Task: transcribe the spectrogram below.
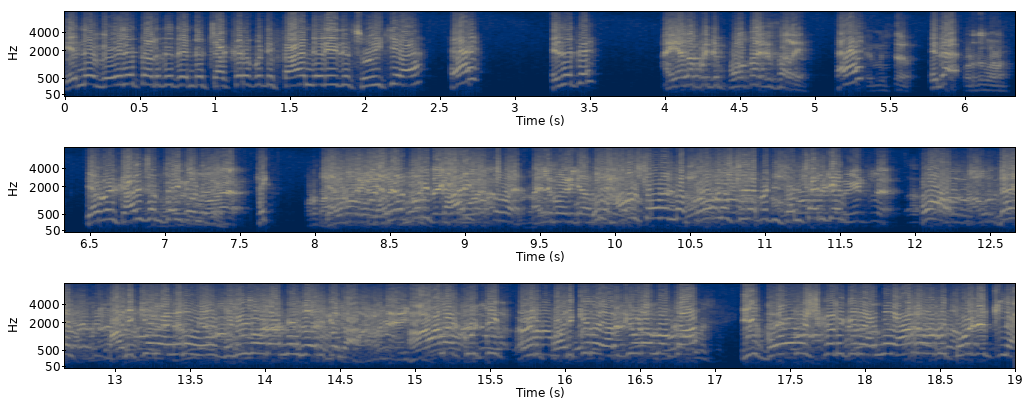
എന്നെ വെയിലത്തെടുത്തിട്ട് എന്റെ ചക്കരക്കുട്ടി ഫാൻ അടിയിൽ സൂക്ഷിക്കുക ഏ? എന്നിട്ട്? അയാളെ പറ്റി പുറത്താക്കി സാറേ. ഏ? എന്താ? ഞാൻ ഒരു കാര്യം സംസാരിക്കാൻ പറ്റി? സംസാരിക്കാൻ. പഠിക്കാൻ അങ്ങനെ വെളിയിൽ വിടാൻ വിചാരിക്കണ്ട. ആളെ കുട്ടി ഒരു പഠിക്കുന്നത് ഇറക്കി വിടാൻ നോക്കാം. ഈ ഗോവഷ് കണക്കിന് അങ്ങനെ ആരും ഒരു തോന്നിട്ടില്ല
